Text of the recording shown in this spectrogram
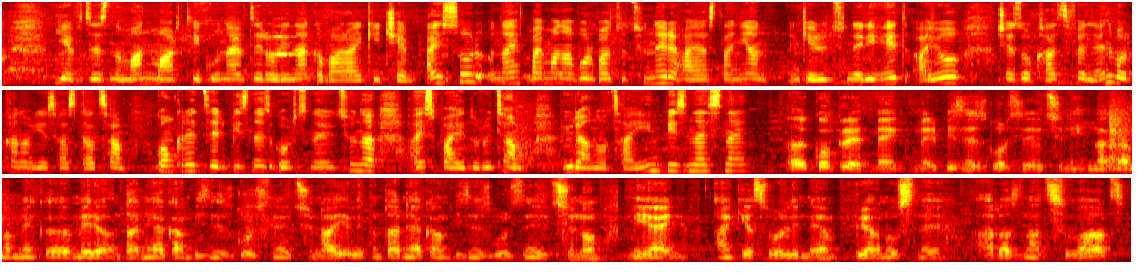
եւ ձեզ նման մարդիկ ու նաեւ ձեր օրինակը վարակի չէ։ Այսօր նաեւ պայմանավորվածությունները հայաստանյան ընկերությունների հետ այո չեզոքացվել են, որքանով ես հասկացա։ Կոնկրետ ձեր բիզնես գործունեությունը այս պայդրությամբ հյուրանոցային բիզնեսն է, կոնկրետ մենք մեր բիզնես գործունեությունը հիմնականը մենք մեր ընտանեկան բիզնես գործունեությունն է եւ այդ ընտանեկան բիզնես գործունեությունում միայն անկեղծ որ լինեմ հյուրանոցն է առանձնացված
